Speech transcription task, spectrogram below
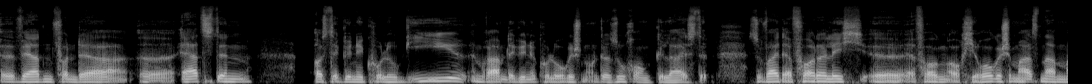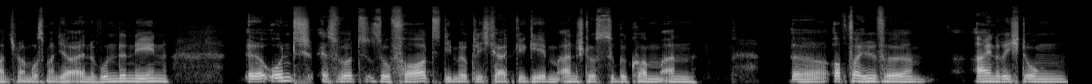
äh, werden von der äh, Ärztin aus der Gynäkologie im Rahmen der gynäkologischen Untersuchung geleistet. Soweit erforderlich äh, erfolgen auch chirurgische Maßnahmen. Manchmal muss man ja eine Wunde nähen. Äh, und es wird sofort die Möglichkeit gegeben, Anschluss zu bekommen an äh, Opferhilfeeinrichtungen,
